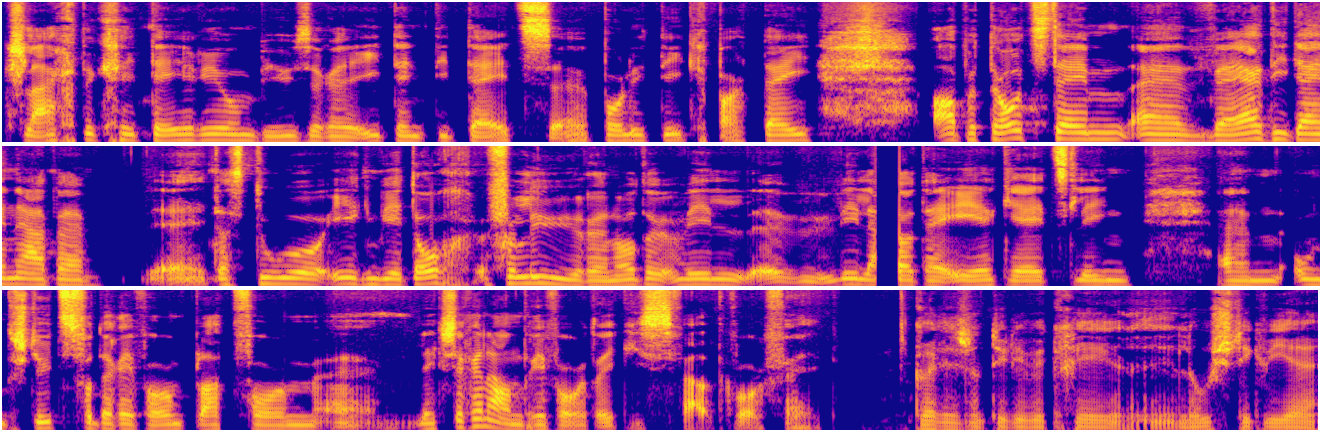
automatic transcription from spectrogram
Geschlechterkriterium bei unserer Identitätspolitikpartei. Aber trotzdem äh, werde ich dann eben äh, das Duo irgendwie doch verlieren, oder? Weil, äh, weil auch der Ehrgeizling ähm, unterstützt von der Reformplattform äh, letztlich eine andere Forderung ins Feld geworfen hat. Gut, das ist natürlich wirklich lustig, wie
